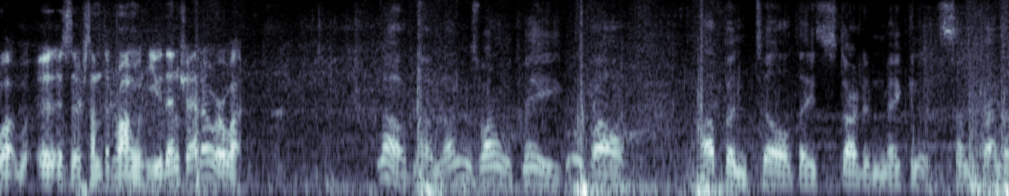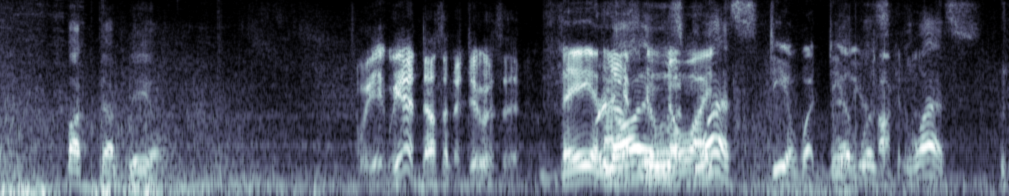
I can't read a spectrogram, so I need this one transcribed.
What, wh- i- is there something wrong with you then, Shadow, or what? no, no, nothing's wrong with me. Well, up until they started making it some kind of fucked up deal. We, we had nothing to do with it. They and No, I no, have it was no idea what deal it you're was talking about. Bless.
